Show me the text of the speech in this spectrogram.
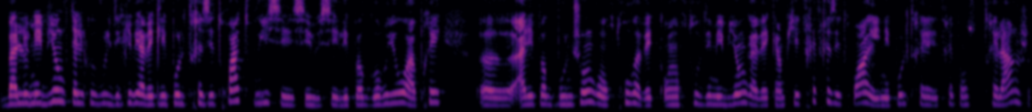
bah, Le mébyong, tel que vous le décrivez, avec l'épaule très étroite, oui, c'est l'époque Goryeo. Après, euh, à l'époque Bunchong, on retrouve, avec, on retrouve des mébyong avec un pied très très étroit et une épaule très, très, très large.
